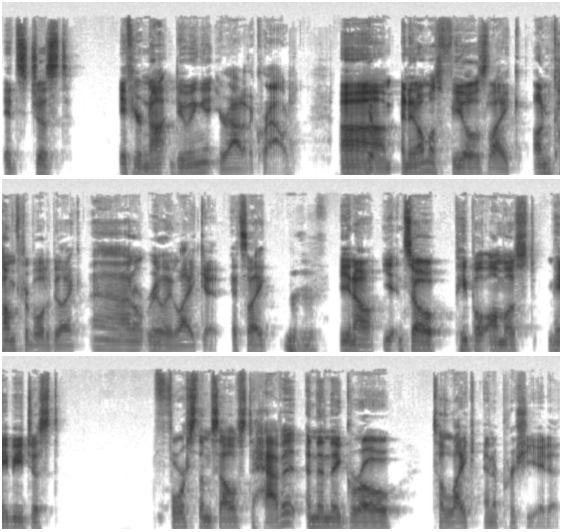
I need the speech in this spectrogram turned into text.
it's just if you're not doing it, you're out of the crowd. Um, yep. and it almost feels like uncomfortable to be like, eh, I don't really like it. It's like, mm-hmm. you know, and so people almost maybe just force themselves to have it and then they grow to like and appreciate it.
